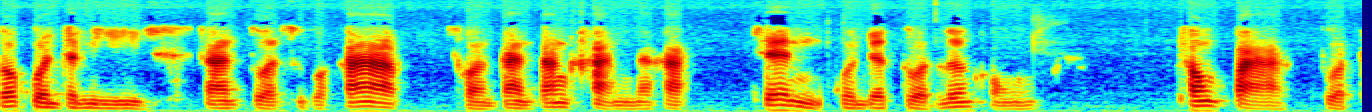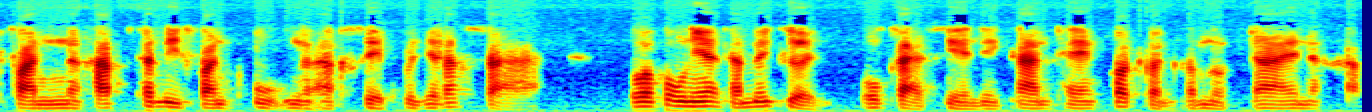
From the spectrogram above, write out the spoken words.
ก็ควรจะมีการตรวจสุขภาพก่อนการตั้งครรภ์นะครับ เช่นควรจะตรวจเรื่องของช่องปากตรวจฟันนะครับ ถ้ามีฟันผุเหงื่ออักเสบควรจะรักษา ราะว่าพวกเนี้ยทำให้เกิดโอกาสเสี่ยงในการแท้งคลอดก่อนกำหนดได้นะครับ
